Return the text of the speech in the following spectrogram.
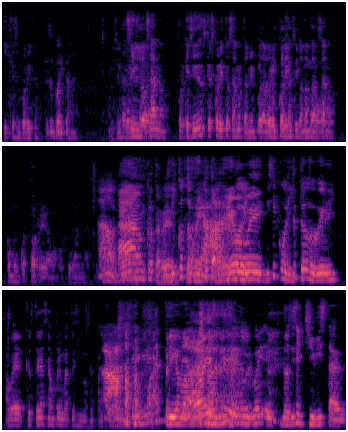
¿Y qué es un corito? ¿Qué es un corito? Pues O sea, sin lo sano. Porque si dices que es corito sano, también puede haber un corito no como, tan sano. Como un cotorreo o tu banda. así. Ah, ok. Ah, un cotorreo. Pues di Pues cotorreo, güey. Dice corito, güey. A ver, que ustedes sean primates y no sepan. qué Ah. es. Primate. Prima. Ay, nos, este, dice el, güey. güey, el- nos dice el chivista, güey.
